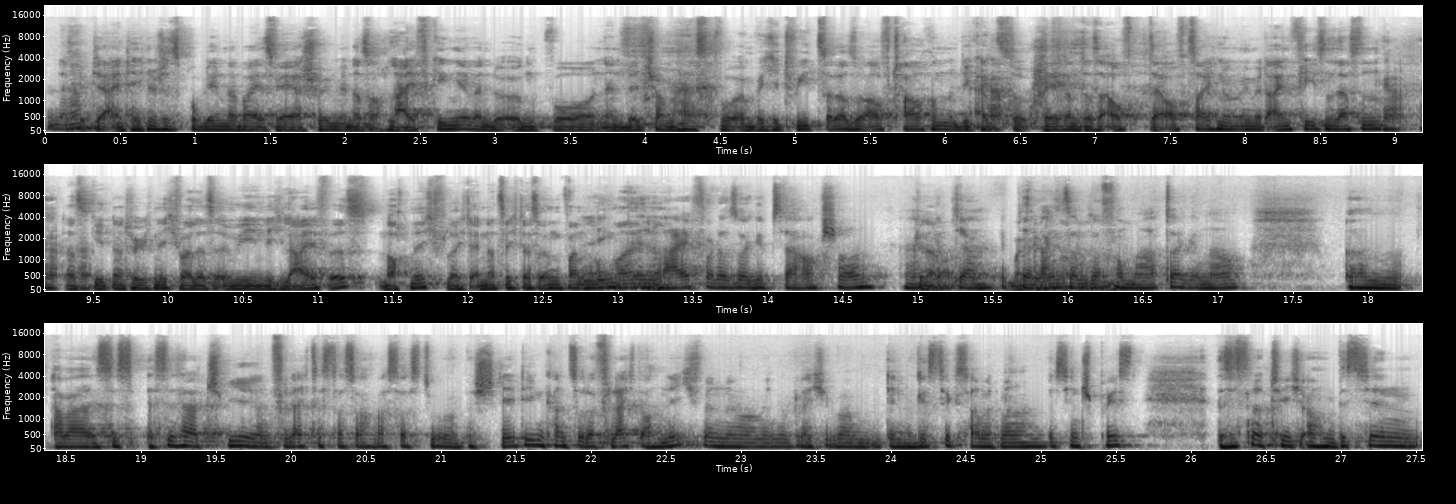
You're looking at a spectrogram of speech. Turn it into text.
Ne? Es gibt ja ein technisches Problem dabei. Es wäre ja schön, wenn das auch live ginge, wenn du irgendwo einen Bildschirm hast, wo irgendwelche Tweets oder so auftauchen und die kannst ja. du während des Auf der Aufzeichnung irgendwie mit einfließen lassen. Ja, ja, das geht natürlich nicht, weil es irgendwie nicht live ist. Noch nicht. Vielleicht ändert sich das irgendwann LinkedIn mal. LinkedIn Live oder so gibt's ja auch schon. Genau. Gibt ja, gibt ja langsam so Formate, genau. Ähm, aber es ist, es ist halt schwierig und vielleicht ist das auch was, was du bestätigen kannst oder vielleicht auch nicht, wenn du, wenn du gleich über den Logistik-Summit mal ein bisschen sprichst. Es ist natürlich auch ein bisschen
